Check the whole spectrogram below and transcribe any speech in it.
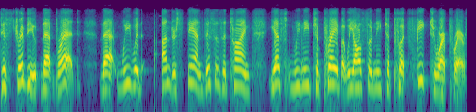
distribute that bread, that we would understand this is a time, yes, we need to pray, but we also need to put feet to our prayers.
